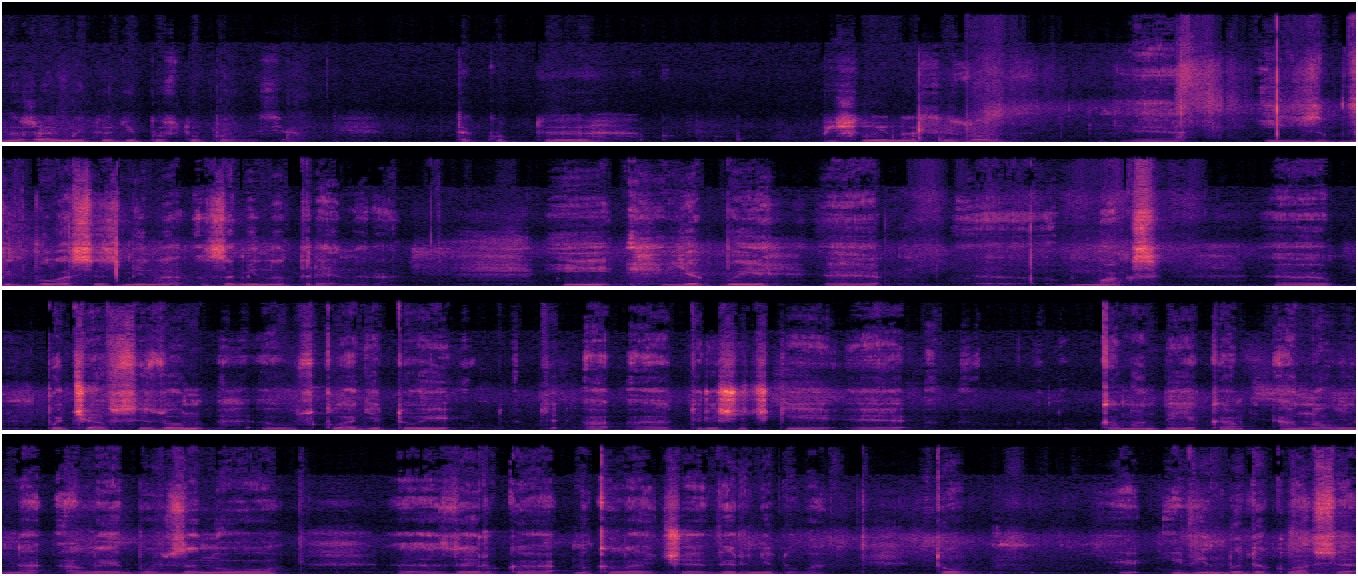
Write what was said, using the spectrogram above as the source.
На жаль, ми тоді поступилися. Так от е, пішли на сезон, е, і відбулася зміна, заміна тренера. І якби е, Макс почав сезон у складі тої трішечки команди, яка оновлена, але був за нового за Юрка Миколаївича Вернідума, то і- він би доклався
